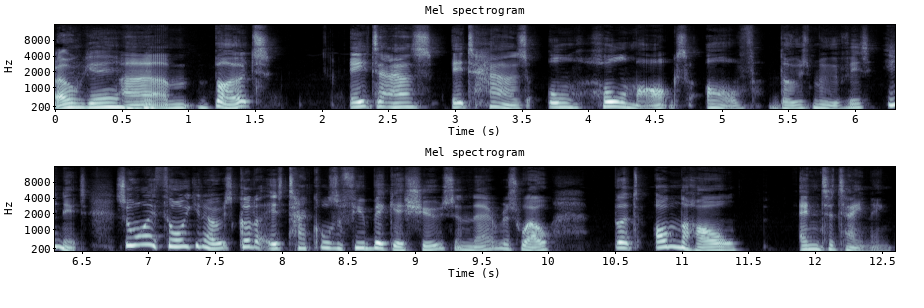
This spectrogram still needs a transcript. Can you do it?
Oh yeah. Um, but it has it has all hallmarks of those movies in it. So I thought, you know, it's got it tackles a few big issues in there as well, but on the whole, entertaining.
